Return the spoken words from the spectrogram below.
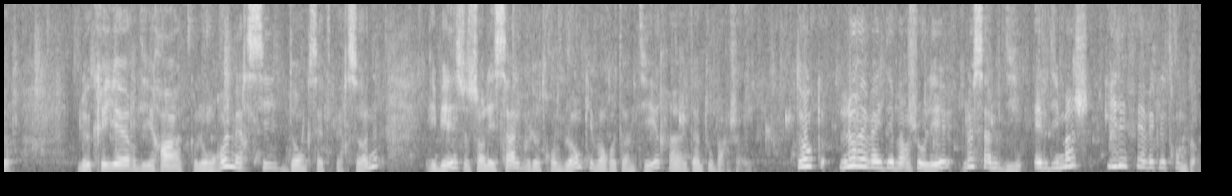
le crieur dira que l'on remercie donc cette personne, eh bien, ce sont les salves de tromblons qui vont retentir euh, dans tout Barjol. Donc, le réveil des Barjolais, le samedi et le dimanche, il est fait avec les tromblons.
